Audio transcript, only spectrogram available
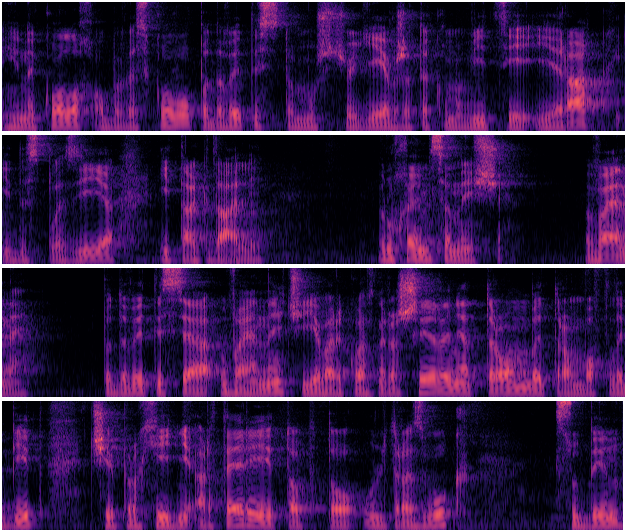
гінеколог обов'язково подивитись, тому що є вже в такому віці і рак, і дисплазія, і так далі. Рухаємося нижче. Вени. Подивитися вени, чи є варикозне розширення, тромби, тромбофлебіт, чи прохідні артерії, тобто ультразвук судин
